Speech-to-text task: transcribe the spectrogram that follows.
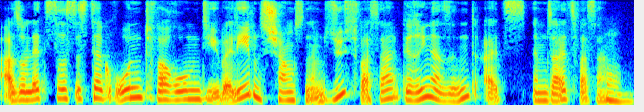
Also letzteres ist der Grund, warum die Überlebenschancen im Süßwasser geringer sind als im Salzwasser. Hm.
